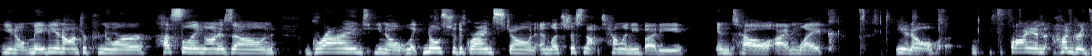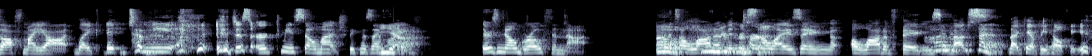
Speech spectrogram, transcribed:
you know maybe an entrepreneur hustling on his own grind you know like nose to the grindstone and let's just not tell anybody until i'm like you know, flying hundreds off my yacht. Like it to me, it just irked me so much because I'm yeah. like, there's no growth in that. Oh, it's a lot 100%. of internalizing a lot of things, 100%. and that's that can't be healthy.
